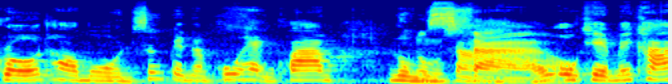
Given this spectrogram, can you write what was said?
growth hormone ซึ่งเป็นน้ำพุแห่งความหนุ่มหนุ่มสาสาววโอเคไหมคะ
